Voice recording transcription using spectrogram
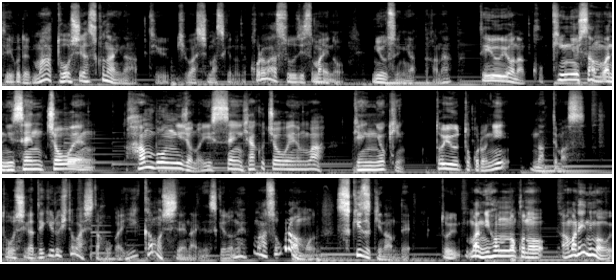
ということで、まあ投資が少ないなっていう気はしますけどね。これは数日前のニュースにあったかな。っていうような、金融資産は2000兆円、半分以上の1100兆円は現預金というところになってます。投資ができる人はした方がいいかもしれないですけどね。まあそこらはもう好き好きなんで。というまあ日本のこのあまりにも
